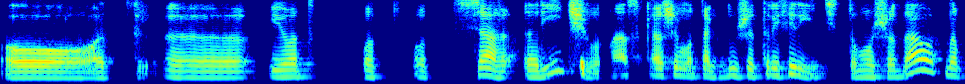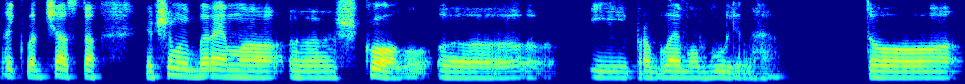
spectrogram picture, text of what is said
От, е, і от ця річ, вона, скажімо так, дуже тригерить. Тому що, да, от, наприклад, часто, якщо ми беремо е, школу е, і проблему булінга, то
